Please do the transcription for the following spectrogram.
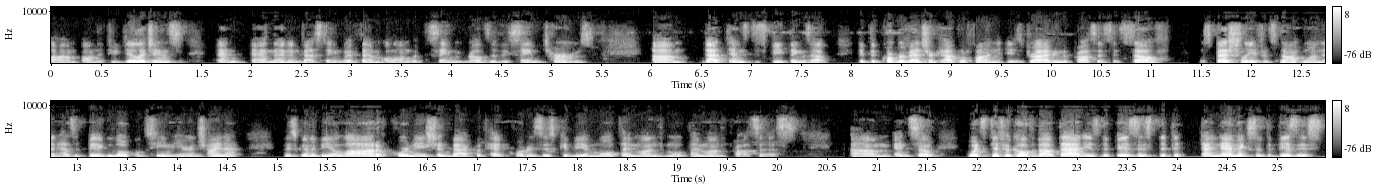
um, on the due diligence and, and then investing with them along with the same relatively same terms. Um, that tends to speed things up if the corporate venture capital fund is driving the process itself, especially if it's not one that has a big local team here in China, there's going to be a lot of coordination back with headquarters. This could be a multi-month, multi-month process. Um, and so what's difficult about that is the business, the, dynamics of the business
